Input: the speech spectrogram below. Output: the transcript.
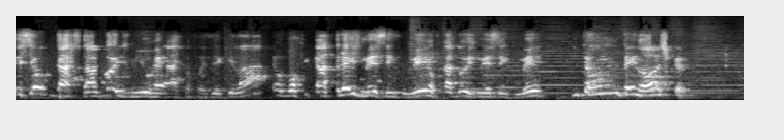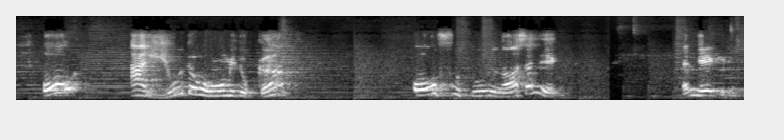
E se eu gastar dois mil reais para fazer aquilo lá, eu vou ficar três meses sem comer, eu vou ficar dois meses sem comer. Então não tem lógica. Ou ajuda o homem do campo, ou o futuro nosso é negro. É negro.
